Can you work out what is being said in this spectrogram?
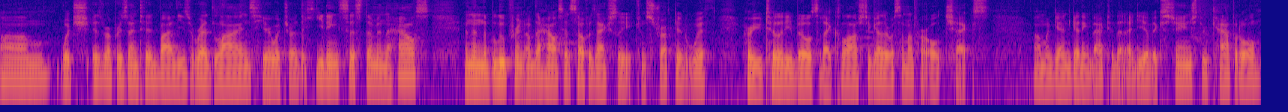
um, which is represented by these red lines here, which are the heating system in the house. And then the blueprint of the house itself is actually constructed with her utility bills that I collaged together with some of her old checks. Um, again, getting back to that idea of exchange through capital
